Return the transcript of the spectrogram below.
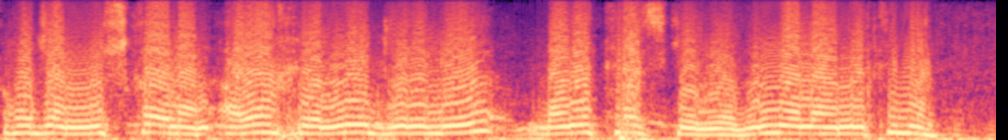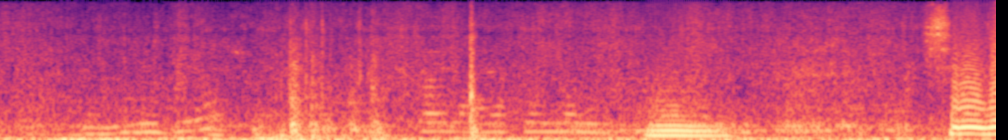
Hocam muskayla ayak yoluna giriliyor. Bana ters geliyor. Bunun alameti ne? Hmm. Şimdi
